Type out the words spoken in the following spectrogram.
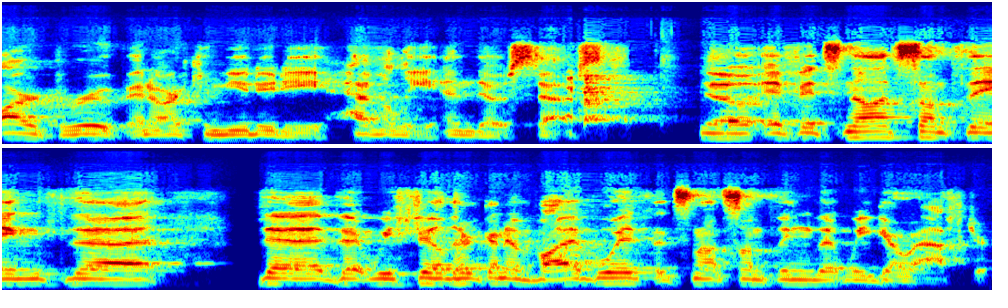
our group and our community heavily in those steps. So if it's not something that that that we feel they're going to vibe with, it's not something that we go after.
